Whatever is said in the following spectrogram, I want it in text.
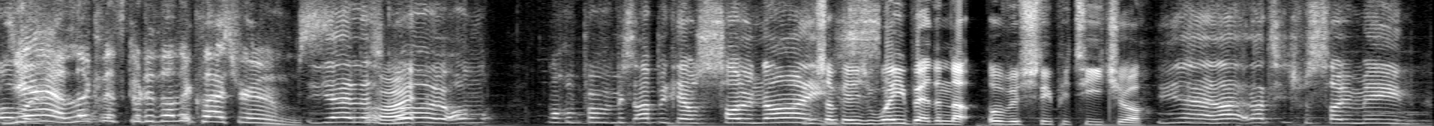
Oh my- yeah, look, let's go to the other classrooms. Yeah. Let's Alright. go. Oh my, my god, brother, Miss Abigail's so nice. It's okay, he's way better than that other stupid teacher. Yeah, that, that teacher was so mean.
